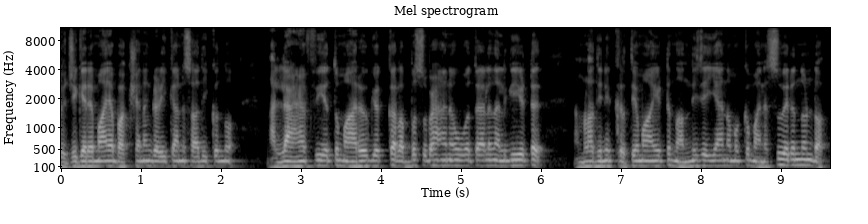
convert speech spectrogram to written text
രുചികരമായ ഭക്ഷണം കഴിക്കാൻ സാധിക്കുന്നു. നല്ല ആഫിയത്തും ആരോഗ്യമൊക്കെ റബ്ബ് സുബാനുഭവത്താൽ നൽകിയിട്ട് നമ്മളതിന് കൃത്യമായിട്ട് നന്ദി ചെയ്യാൻ നമുക്ക് മനസ്സ് വരുന്നുണ്ടോ?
